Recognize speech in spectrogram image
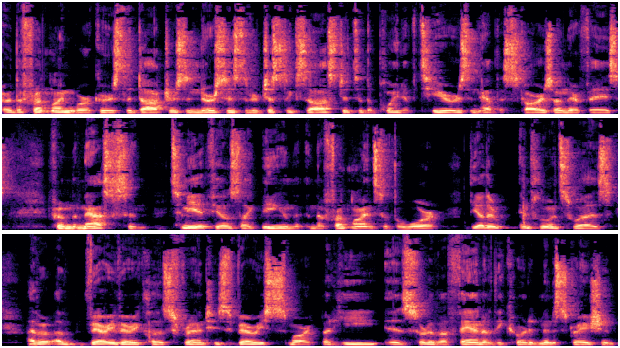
are the frontline workers, the doctors and nurses that are just exhausted to the point of tears and have the scars on their face from the masks and to me, it feels like being in the, in the front lines of the war. The other influence was I have a, a, very, very close friend who's very smart, but he is sort of a fan of the current administration.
